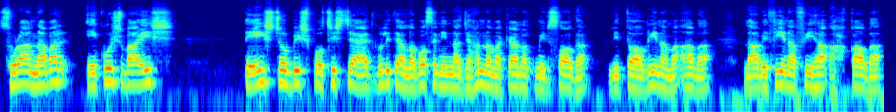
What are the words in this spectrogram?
সুরা নাবার একুশ, বাইশ, তেইশ, চব্বিশ, পঁচিশ যে আয়াতগুলিতে আল্লাহ বসেন ইন্না জাহান্নামা কানাত মির সদা লিতগিনামা আবা লাবিফিনা ফিহা আহকাবা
